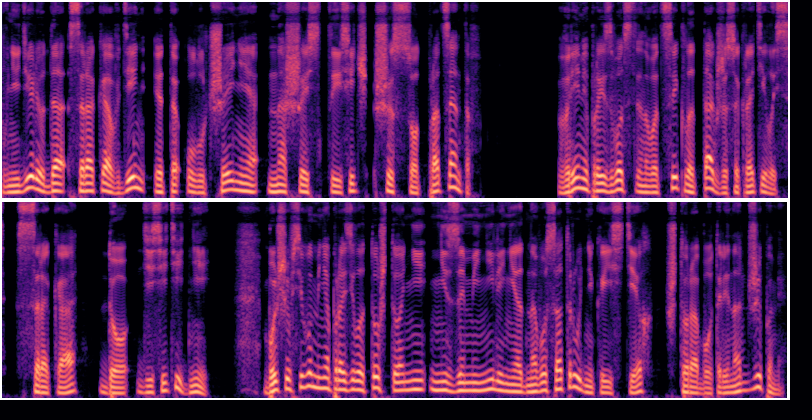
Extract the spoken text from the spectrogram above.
в неделю до 40 в день — это улучшение на 6600%. Время производственного цикла также сократилось с 40 до 10 дней. Больше всего меня поразило то, что они не заменили ни одного сотрудника из тех, что работали над джипами.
